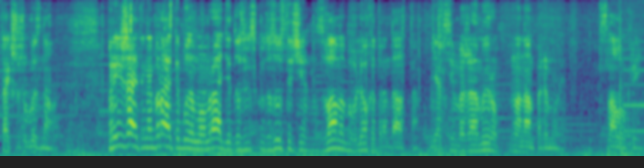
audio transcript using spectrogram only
Так що, щоб ви знали. Приїжджайте, набирайте, будемо вам раді. До зв'язку, до зустрічі. З вами був Льоха Трендавта. Я всім бажаю миру, ну а нам перемоги. Слава Україні!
